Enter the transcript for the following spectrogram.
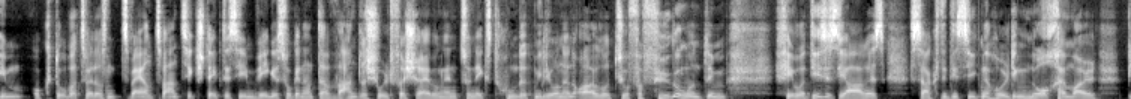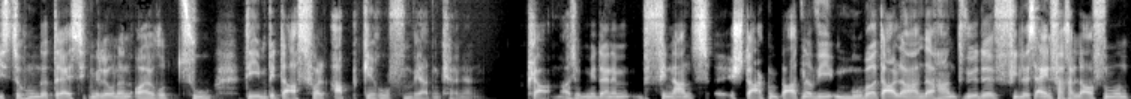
Im Oktober 2022 stellte sie im Wege sogenannter Wandelschuldverschreibungen zunächst 100 Millionen Euro zur Verfügung und im Februar dieses Jahres sagte die Signa Holding noch einmal bis zu 130 Millionen Euro zu, die im Bedarfsfall abgerufen werden können. Klar, also mit einem finanzstarken Partner wie Mubadala an der Hand würde vieles einfacher laufen und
